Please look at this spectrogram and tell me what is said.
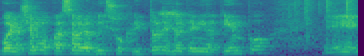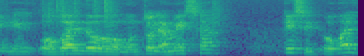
Bueno, ya hemos pasado los mil suscriptores, no he tenido tiempo. Eh, Osvaldo montó la mesa. ¿Qué es eso? Osvaldo?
